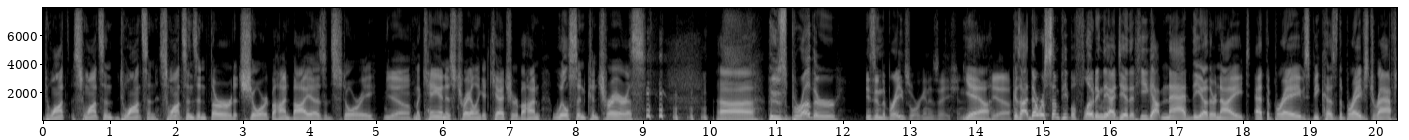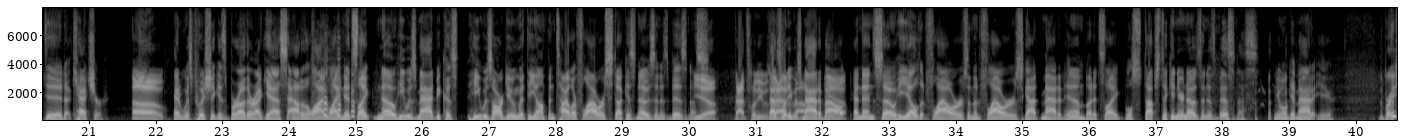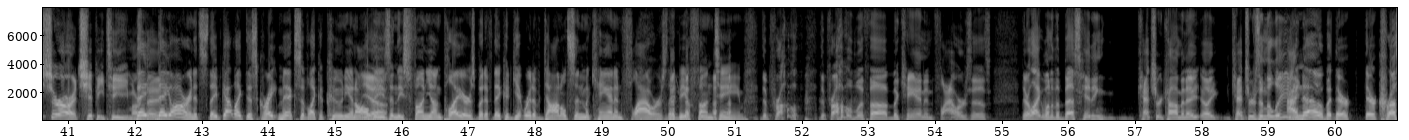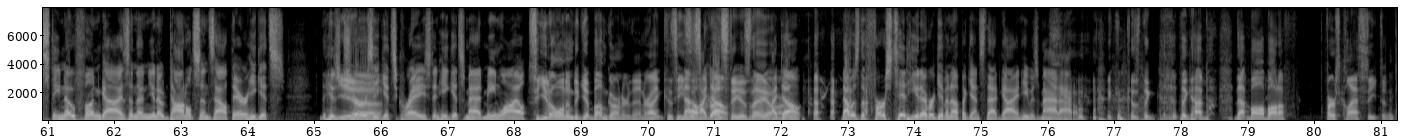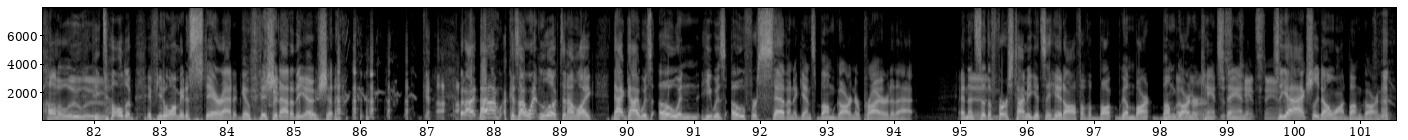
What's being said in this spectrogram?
Dwan- Swanson, Dwanson, Swanson's in third at short behind Baez and Story. yeah. McCann is trailing at catcher behind Willson Contreras. Uh, Whose brother is in the Braves organization? Yeah, Yeah. Because there were some people floating the idea that he got mad the other night at the Braves because the Braves drafted a catcher Oh, and was pushing his brother, I guess, out of the limelight. and it's like, no, he was mad because he was arguing with the ump, and Tyler Flowers stuck his nose in his business. yeah. That's what he was. That's mad what he was about. mad about. Yeah. And then so he yelled at Flowers, and then Flowers got mad at him. But it's like, well, stop sticking your nose in his business. he won't get mad at you. The Braves sure are a chippy team, aren't They, they? they are, and it's they've got like this great mix of like Acuna and Albies Yeah. and these fun young players. But if they could get rid of Donaldson, McCann, and Flowers, they'd be a fun team. The problem, the problem with uh, McCann and Flowers is they're like one of the best hitting catcher combination like catchers in the league. I know, but they're they're crusty, no fun guys. And then you know Donaldson's out there; he gets his Yeah. jersey gets grazed, and he gets mad. Meanwhile, So you don't want him to get Bumgarner then, right? Because he's No, as I don't. crusty as they are. I don't. that was the first hit he had ever given up against that guy, and he was mad at him. Because the the guy that ball bought a first class seat to Honolulu. He told him, "If you don't want me to stare at it, go fish it out of the ocean." but I, because I went and looked, and I'm like, that guy was 0 and he was 0 for seven against Bumgarner prior Right. to that. And then, so the first time he gets a hit off of a bum, Bumgar, Bumgarner Bumgarner can't stand can't it. stand so yeah, I actually don't want Bumgarner.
